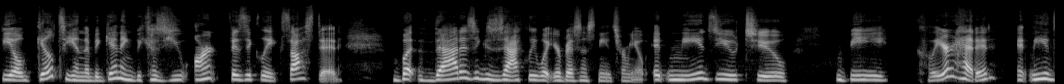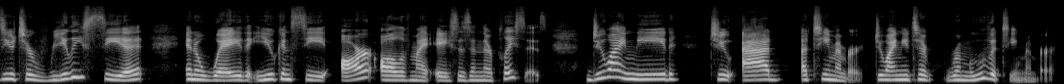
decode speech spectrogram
feel guilty in the beginning because you aren't physically exhausted. But that is exactly what your business needs from you. It needs you to be clear headed it needs you to really see it in a way that you can see are all of my aces in their places? Do I need to add a team member? Do I need to remove a team member?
